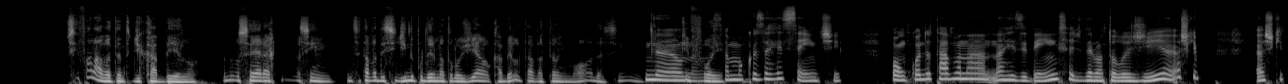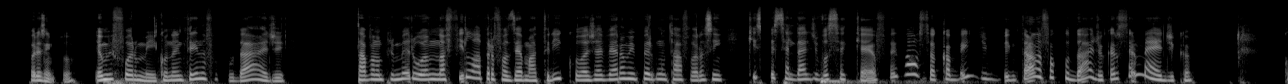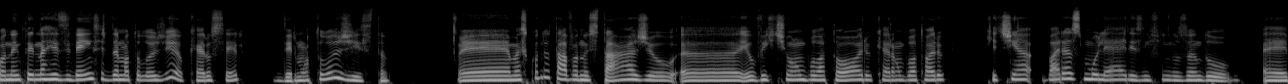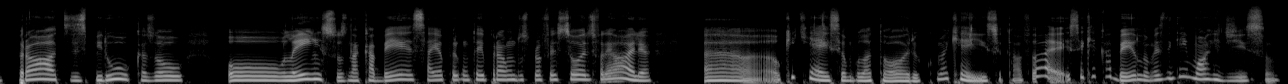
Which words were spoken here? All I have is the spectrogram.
se falava tanto de cabelo. Quando você era, assim, quando você estava decidindo por dermatologia, o cabelo estava tão em moda, assim? Não, que não. Foi? Isso é uma coisa recente. Bom, quando eu estava na, na residência de dermatologia, acho que, acho que, por exemplo, eu me formei. Quando eu entrei na faculdade, estava no primeiro ano, na fila para fazer a matrícula, já vieram me perguntar, falaram assim, que especialidade você quer? Eu falei, nossa, eu acabei de entrar na faculdade, eu quero ser médica. Quando eu entrei na residência de dermatologia, eu quero ser dermatologista. É, mas quando eu estava no estágio, uh, eu vi que tinha um ambulatório, que era um ambulatório que tinha várias mulheres, enfim, usando é, próteses, perucas ou, ou lenços na cabeça. Aí eu perguntei para um dos professores, falei, olha, Uh, o que, que é esse ambulatório? Como é que é isso e tal? Falei, ah, esse aqui é cabelo, mas ninguém morre disso.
